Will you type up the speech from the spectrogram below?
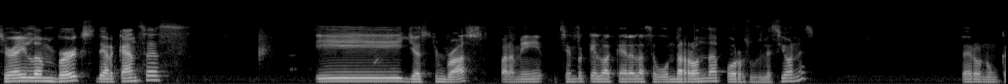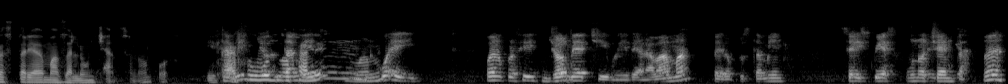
Traylon Burks de Arkansas. Y Justin Ross. Para mí, siento que él va a caer a la segunda ronda por sus lesiones. Pero nunca estaría de más darle un chance, ¿no? Por... Y También, Hasselwood no sale. también, güey. Bueno, pero sí, John Mechie, güey, de Alabama, pero pues también 6 pies, 1.80. Eh,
